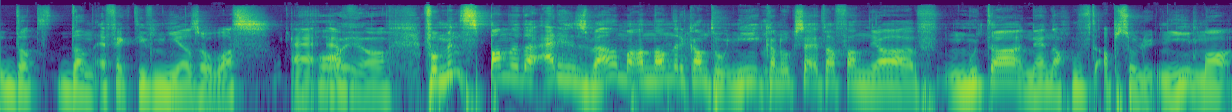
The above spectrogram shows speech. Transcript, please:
dat dan effectief niet zo was. Eh, Oh en ja. Voor mij spande dat ergens wel, maar aan de andere kant ook niet. Ik kan ook zeggen dat van, ja, moet dat? Nee, dat hoeft absoluut niet, maar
